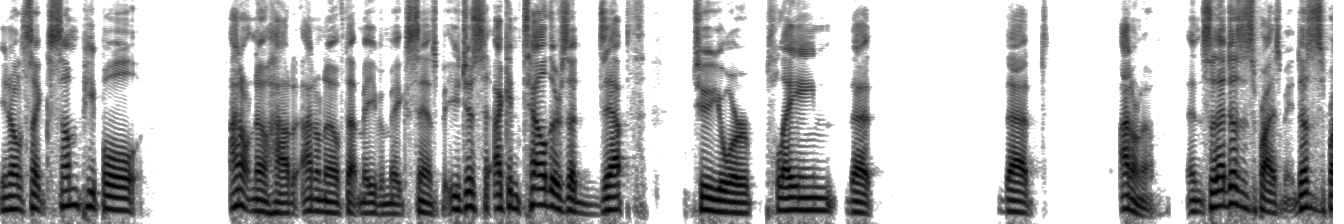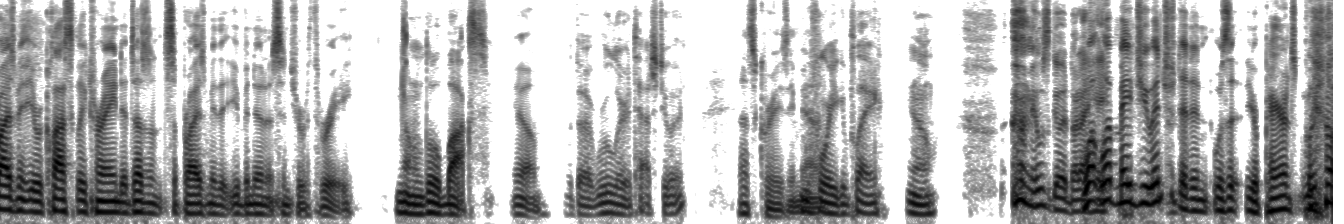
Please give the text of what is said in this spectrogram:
You know, it's like some people. I don't know how to. I don't know if that may even make sense, but you just. I can tell there's a depth to your playing that. That, I don't know, and so that doesn't surprise me. It doesn't surprise me that you were classically trained. It doesn't surprise me that you've been doing it since you were three. On a little box Yeah, with a ruler attached to it. that's crazy, man. before you could play. You know, it was good, but I what what made you interested in? Was it your parents pushed you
